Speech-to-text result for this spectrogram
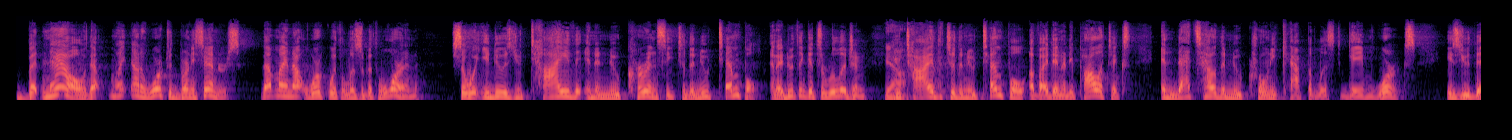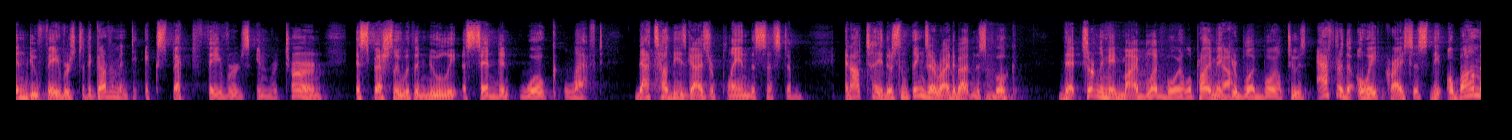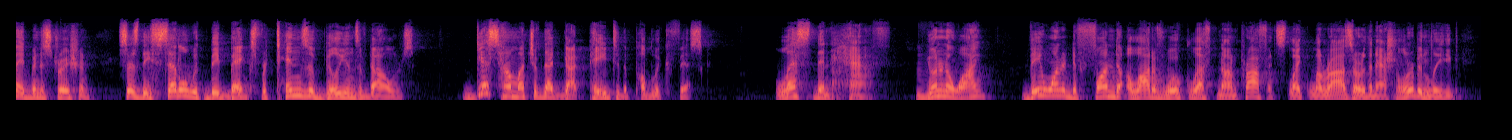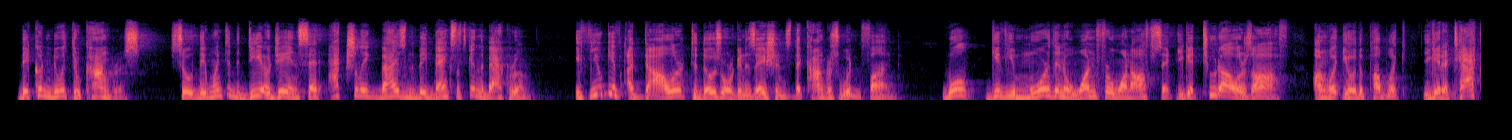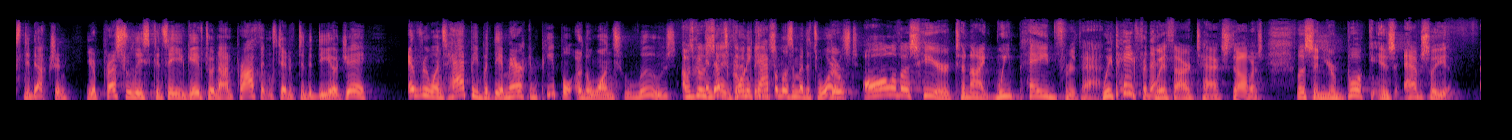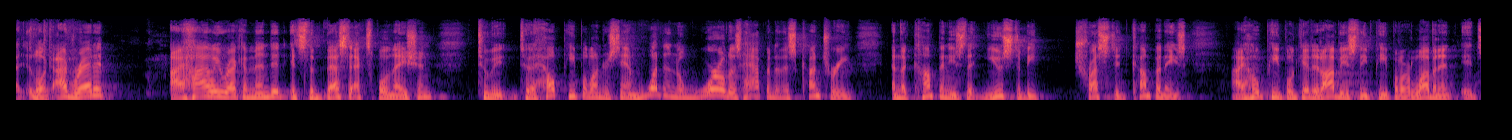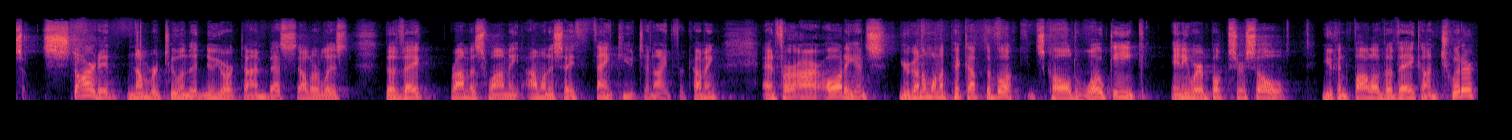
But now that might not have worked with Bernie Sanders. That might not work with Elizabeth Warren. So what you do is you tithe in a new currency to the new temple, and I do think it's a religion. Yeah. You tithe to the new temple of identity politics, and that's how the new crony capitalist game works. Is you then do favors to the government to expect favors in return, especially with a newly ascendant woke left. That's how these guys are playing the system. And I'll tell you, there's some things I write about in this mm-hmm. book that certainly made my blood boil. It'll probably make Yeah. your blood boil too. Is after the 08 crisis, the Obama administration says they settle with big banks for tens of billions of dollars. Guess how much of that got paid to the public fisc? Less than half. You mm. want to know why? They wanted to fund a lot of woke left nonprofits like La Raza or the National Urban League. They couldn't do it through Congress. So they went to the DOJ and said, actually, guys in the big banks, let's get in the back room. If you give a dollar to those organizations that Congress wouldn't fund, we'll give you more than a one for one offset. You get $2 off on what you owe the public. You get a tax deduction. Your press release can say you gave to a nonprofit instead of to the DOJ. Everyone's happy, but the American people are the ones who lose. I was going to and say that's crony that capitalism at its worst. all of us here tonight, we paid for that. We paid for that. with our tax dollars. Listen, your book is absolutely. Look, I've read it. I highly recommend it. It's the best explanation to to help people understand what in the world has happened to this country and the companies that used to be trusted companies. I hope people get it. Obviously, people are loving it. It's started number two on the New York Times bestseller list. Vivek Ramaswamy, I want to say thank you tonight for coming. And for our audience, you're going to want to pick up the book. It's called Woke Inc., anywhere books are sold. You can follow Vivek on Twitter.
